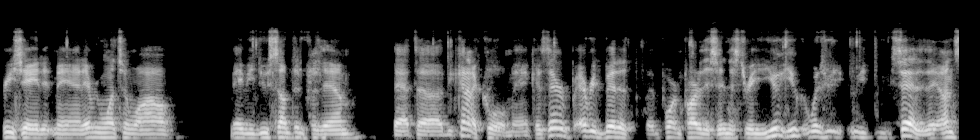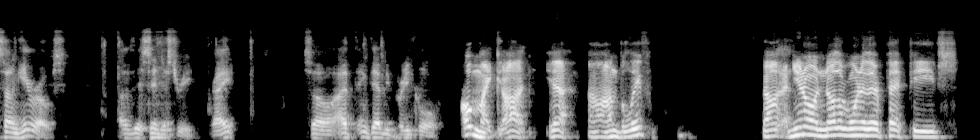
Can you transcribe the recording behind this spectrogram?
appreciate it, man. Every once in a while, maybe do something for them. That uh, be kind of cool, man, because they're every bit of important part of this industry. You you was you said the unsung heroes of this industry, right? So I think that'd be pretty cool. Oh my God, yeah, uh, unbelievable. Uh, And you know, another one of their pet peeves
